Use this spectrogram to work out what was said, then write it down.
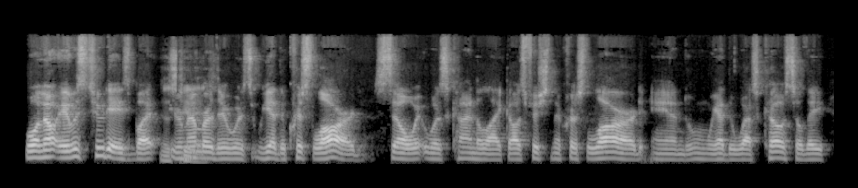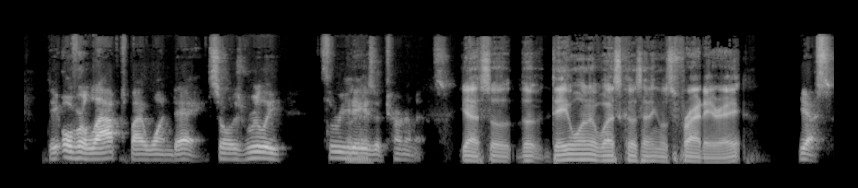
Well, no, it was two days, but you remember there was we had the Chris Lard, so it was kind of like I was fishing the Chris Lard, and when we had the West Coast, so they they overlapped by one day, so it was really three Okay. days of tournaments. Yeah. So the day one of West Coast, I think it was Friday, right? Yes,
